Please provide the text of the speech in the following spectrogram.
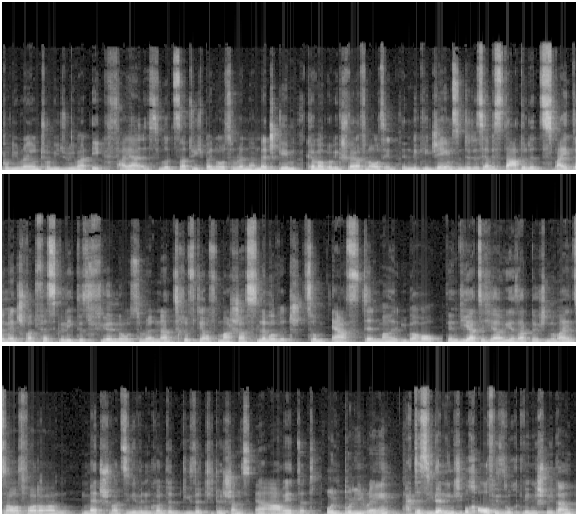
Bully Ray und Tommy Dreamer. Ich feier es. Wird es natürlich bei No Surrender ein Match geben, können wir, glaube ich, schwer davon aussehen. Denn Mickey James, und das ist ja bis dato das zweite Match, was festgelegt ist für No Surrender, trifft ja auf Mascha Slimovic zum ersten Mal überhaupt. Denn die hat sich ja, wie gesagt, durch Nummer 1 Herausforderer Match, was sie gewinnen konnte, diese Titelchance erarbeitet. Und Bully Ray hatte sie dann nämlich auch aufgesucht, wenig später,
